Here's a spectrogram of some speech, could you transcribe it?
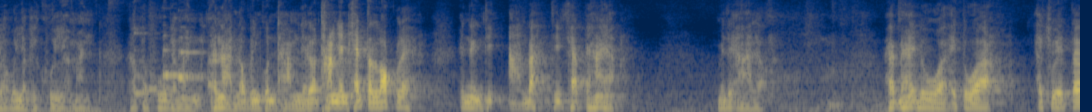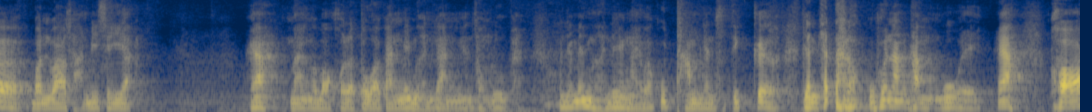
เราก็อย่าไปคุยกับมันเราก็พูดกับมัน ขนาดเราเป็นคนทำเนี่ยเราทำยันแคตตาล็อกเลยไอหนึ่งที่อ่านปะที่แคปไปให้อะไม่ได้อ่านหรอกแคปไปให้ดูอะไอตัว actuator บอลวาสามบีซีอะฮะมันก็บอกคนละตัวกันไม่เหมือนกันงั้นส่งรูปไป มันจะไม่เหมือนได้ยังไงวะกูทำยันสติกเกอร์ ยันแคตตาล็อกกูก็นั่งทำของกูเองฮะของ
